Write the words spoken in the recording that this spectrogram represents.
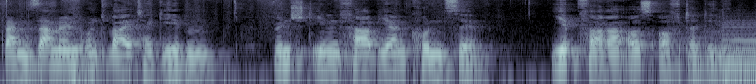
beim Sammeln und Weitergeben wünscht Ihnen Fabian Kunze, Ihr Pfarrer aus Ofterdingen.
